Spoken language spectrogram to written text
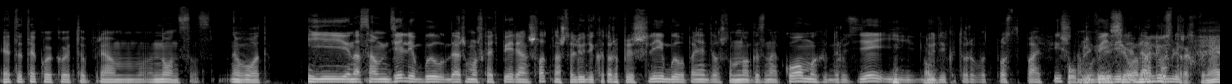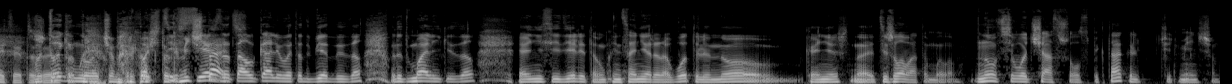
это такой какой-то прям нонсенс. Вот. И на самом деле был даже, можно сказать, переаншлаг, потому что люди, которые пришли, было понятно, что много знакомых, друзей, и люди, которые вот просто по афише там увидели. Да, на люстрах, понимаете, это в же итоге это мы то, о чем приходится почти всех затолкали в этот бедный зал, в этот маленький зал, и они сидели, там кондиционеры работали, но, конечно, тяжеловато было. Ну, всего час шел спектакль, чуть меньше.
